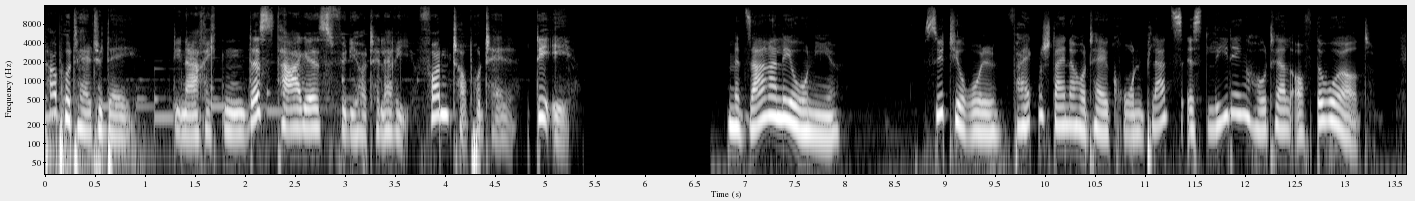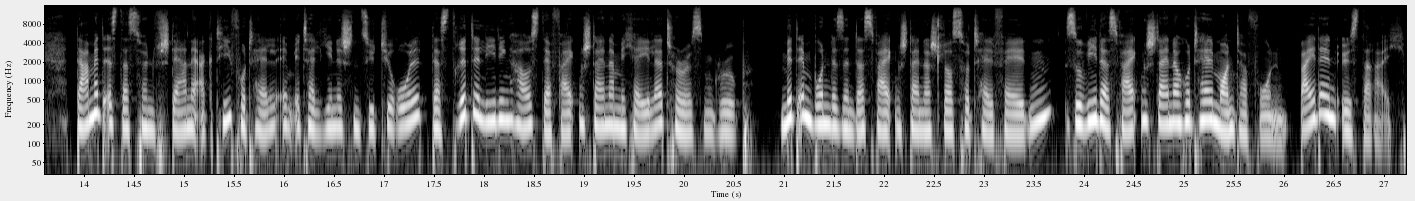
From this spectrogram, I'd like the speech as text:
Top Hotel Today. Die Nachrichten des Tages für die Hotellerie von tophotel.de. Mit Sarah Leoni. Südtirol, Falkensteiner Hotel Kronplatz ist Leading Hotel of the World. Damit ist das Fünf-Sterne-Aktivhotel im italienischen Südtirol das dritte Leading House der Falkensteiner Michaela Tourism Group. Mit im Bunde sind das Falkensteiner Schloss Hotel Felden sowie das Falkensteiner Hotel Montafon, beide in Österreich.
